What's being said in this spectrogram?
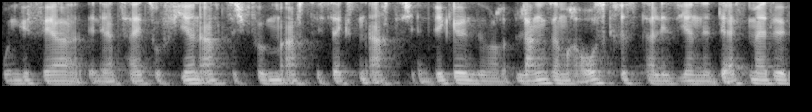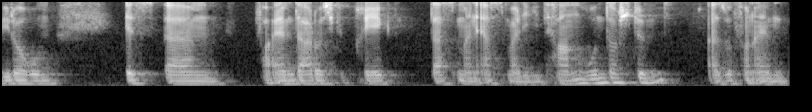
ungefähr in der Zeit so 84, 85, 86 entwickeln, langsam rauskristallisierende Death Metal wiederum ist ähm, vor allem dadurch geprägt, dass man erstmal die Gitarren runterstimmt, also von einem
